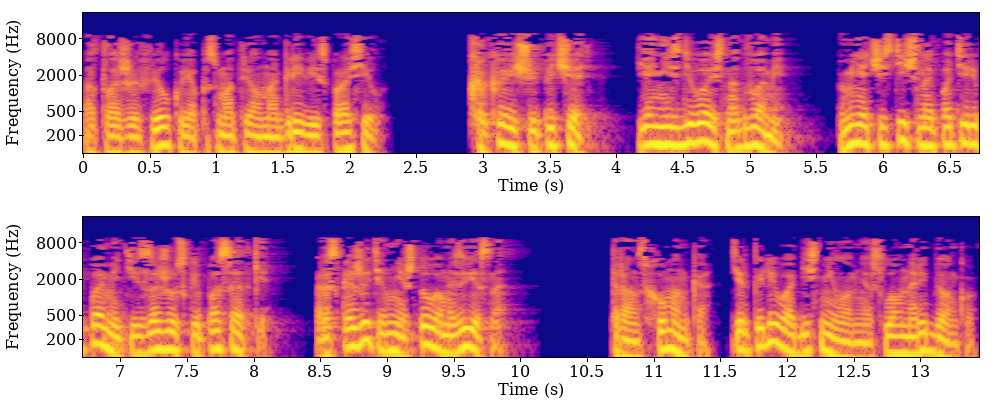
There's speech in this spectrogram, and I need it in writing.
Отложив вилку, я посмотрел на Гриви и спросил. «Какая еще печать? Я не издеваюсь над вами. У меня частичная потеря памяти из-за жесткой посадки. Расскажите мне, что вам известно?» Трансхуманка терпеливо объяснила мне, словно ребенку.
